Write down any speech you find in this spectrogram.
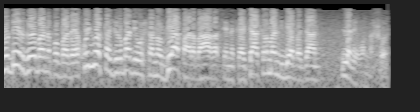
نو ډېر زړه به نه په بدی خو یوه تجربه دې وشته نو بیا پاره به هغسې نه کوي چې عقلمند بیا به ځان لرې ونه شول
